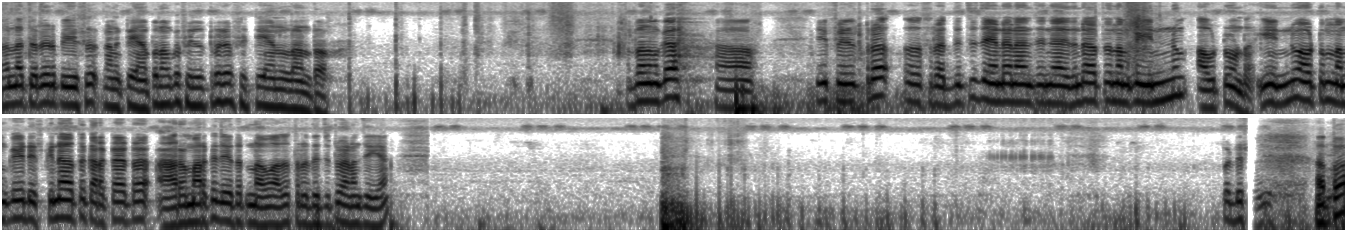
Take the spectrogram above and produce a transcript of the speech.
അതല്ല ചെറിയൊരു പീസ് കണക്ട് ചെയ്യാം. അപ്പോൾ നമുക്ക് ഫിൽറ്റർ ഫിറ്റ് ചെയ്യാനുള്ളതാണ് കേട്ടോ അപ്പോൾ നമുക്ക് ഈ ഫിൽറ്റർ ശ്രദ്ധിച്ച് ചെയ്യേണ്ടതെന്ന് വെച്ച് കഴിഞ്ഞാൽ ഇതിന്റെ അകത്ത് നമുക്ക് ഇന്നും ഔട്ടും ഉണ്ട്. ഈ ഇന്നും ഔട്ടും നമുക്ക് ഈ ഡിസ്കിന്റെ അകത്ത് കറക്റ്റായിട്ട് ആറ് മാർക്ക് ചെയ്തിട്ടുണ്ടാവും. അത് ശ്രദ്ധിച്ചിട്ട് വേണം ചെയ്യാൻ. ഇപ്പോൾ അപ്പോൾ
